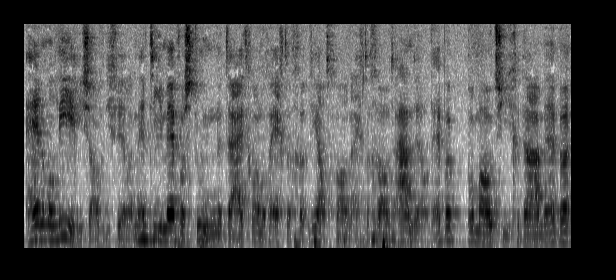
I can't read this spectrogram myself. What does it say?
helemaal lyrisch over die film. En Mhm. TMF was toen de tijd gewoon nog echt een, die had gewoon echt een groot aandeel. We hebben promotie gedaan, we hebben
